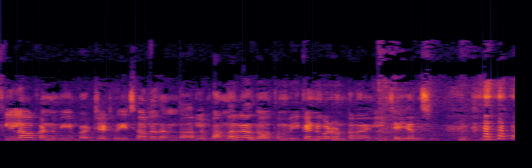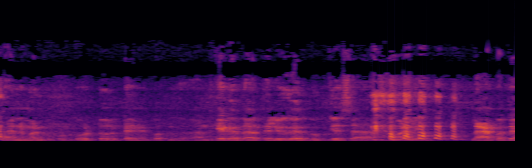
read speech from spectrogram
ఫీల్ అవ్వకండి. మీ బడ్జెట్ రీచ్ అవ్వలేదండి దారిలో ఇప్పుడు అందరు కదా గౌతమ్. వీకెండ్ కూడా ఉంటుందని వెళ్ళి చెయ్యొచ్చు కానీ మనకు ఇప్పుడు బోట్ టూర్ టైం అయిపోతుంది కదా. అందుకే కదా తెలివి కదా బుక్ చేసా. మళ్ళీ లేకపోతే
